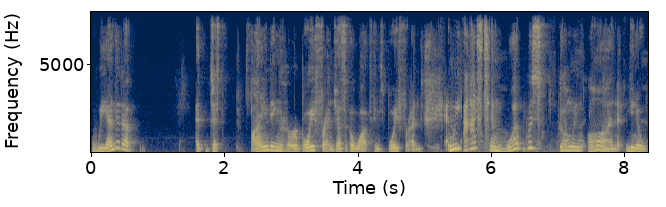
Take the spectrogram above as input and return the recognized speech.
we ended up just finding her boyfriend, Jessica Watkins' boyfriend. And we asked him what was going on, you know,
